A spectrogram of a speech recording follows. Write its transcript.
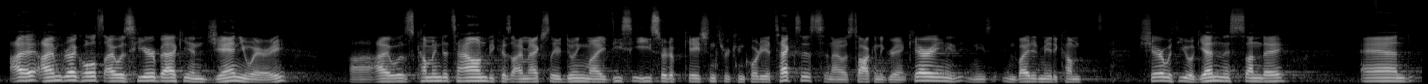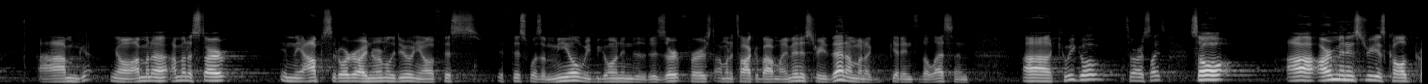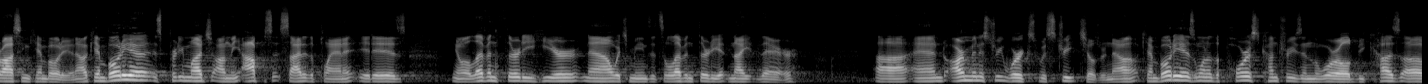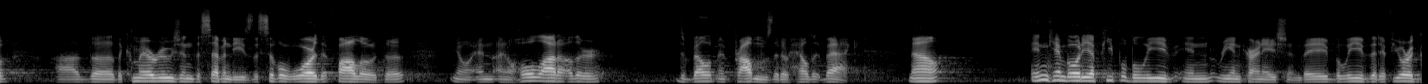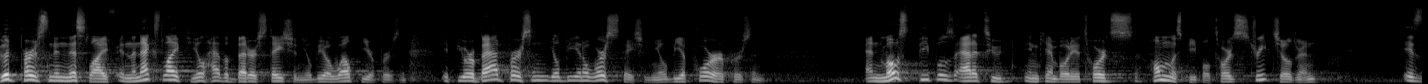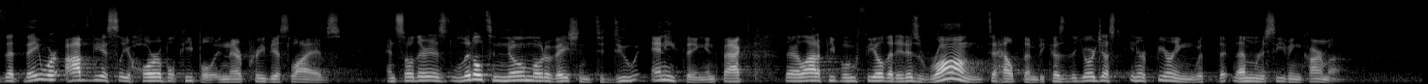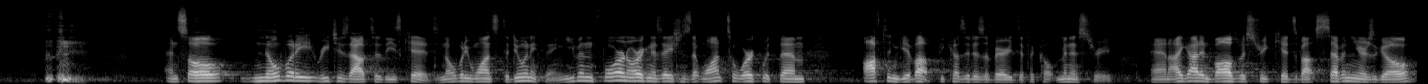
I, am Greg Holtz. I was here back in January. Uh, I was coming to town because I'm actually doing my DCE certification through Concordia, Texas, and I was talking to Grant Carey, and he, and invited me to come share with you again this Sunday. And um, you know, I'm gonna I'm gonna start in the opposite order I normally do. You know, if this if this was a meal, we'd be going into the dessert first. I'm going to talk about my ministry, then I'm going to get into the lesson. Uh, can we go to our slides? So, uh, our ministry is called Crossing Cambodia. Now, Cambodia is pretty much on the opposite side of the planet. It is, you know, 11:30 here now, which means it's 11:30 at night there. Uh, and our ministry works with street children. Now, Cambodia is one of the poorest countries in the world because of uh, the, the Khmer Rouge in the 70s, the civil war that followed, the, you know, and, and a whole lot of other development problems that have held it back. Now, in Cambodia, people believe in reincarnation. They believe that if you're a good person in this life, in the next life, you'll have a better station. You'll be a wealthier person. If you're a bad person, you'll be in a worse station. You'll be a poorer person. And most people's attitude in Cambodia towards homeless people, towards street children, is that they were obviously horrible people in their previous lives and so there is little to no motivation to do anything. In fact, there are a lot of people who feel that it is wrong to help them because you're just interfering with them receiving karma. and so nobody reaches out to these kids. Nobody wants to do anything. Even foreign organizations that want to work with them often give up because it is a very difficult ministry. And I got involved with Street Kids about seven years ago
